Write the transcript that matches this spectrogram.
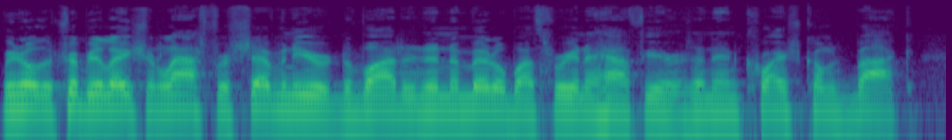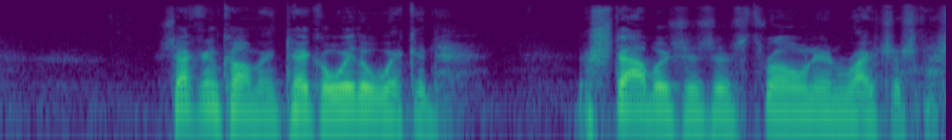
We know the tribulation lasts for seven years, divided in the middle by three and a half years. And then Christ comes back. Second coming, take away the wicked, establishes his throne in righteousness.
